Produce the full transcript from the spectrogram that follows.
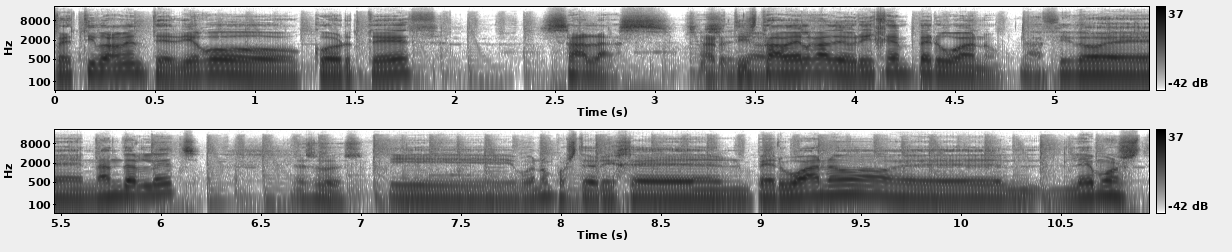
Efectivamente, Diego Cortés Salas, Sí, artista señor. belga de origen peruano. Nacido en Anderlecht Eso es. y bueno, pues de origen peruano. eh, le hemos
